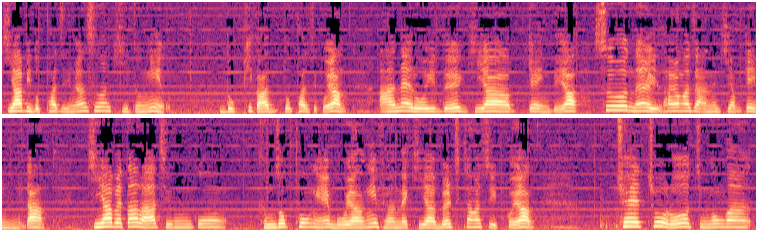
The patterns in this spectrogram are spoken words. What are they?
기압이 높아지면 수은 기둥이 높이가 높아지고요. 아네로이드 기압계인데요. 수은을 사용하지 않은 기압계입니다. 기압에 따라 진공 금속통의 모양이 변해 기압을 측정할 수 있고요. 최초로 진공관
